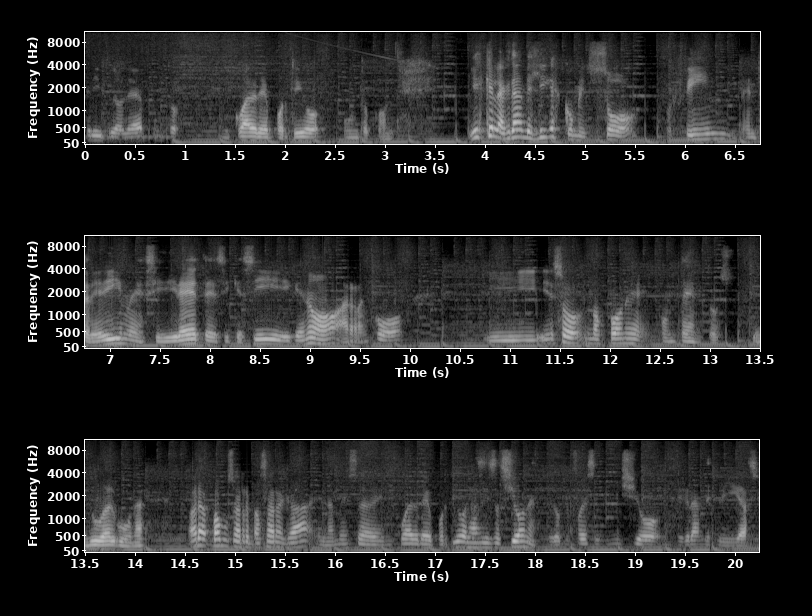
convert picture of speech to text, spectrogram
de www.encuadredeportivo.com. Y es que las grandes ligas comenzó, por fin, entre dimes y diretes y que sí y que no, arrancó. Y eso nos pone contentos, sin duda alguna. Ahora vamos a repasar acá en la mesa de encuadre deportivo las sensaciones de lo que fue ese inicio de grandes ligas.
